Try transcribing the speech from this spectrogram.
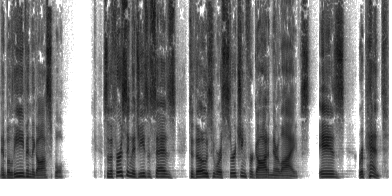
and believe in the gospel. So the first thing that Jesus says to those who are searching for God in their lives is repent.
